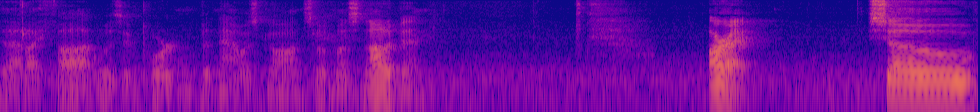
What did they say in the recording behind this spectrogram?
that I thought was important, but now is gone, so it must not have been. All right. So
